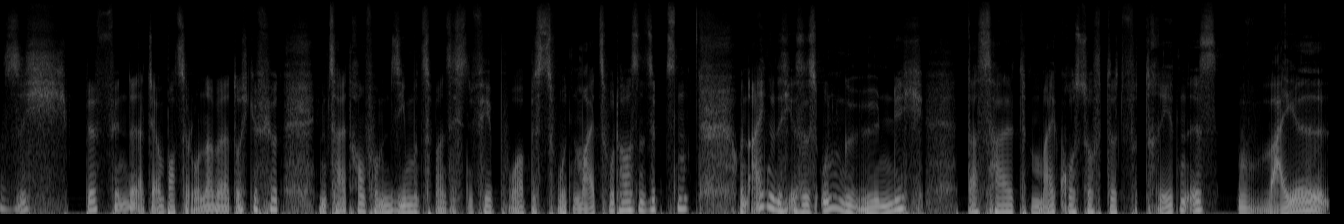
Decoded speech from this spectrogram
sich befindet, ja in Barcelona wird er durchgeführt, im Zeitraum vom 27. Februar bis 2. Mai 2017. Und eigentlich ist es ungewöhnlich, dass halt Microsoft dort vertreten ist, weil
